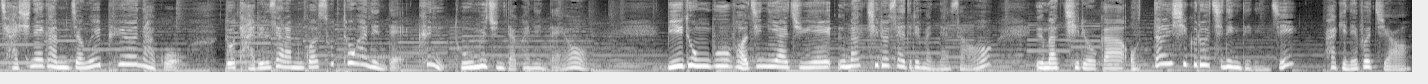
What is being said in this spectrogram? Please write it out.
자신의 감정을 표현하고 또 다른 사람과 소통하는데 큰 도움을 준다고 하는데요. 미 동부 버지니아주의 음악 치료사들을 만나서 음악 치료가 어떤 식으로 진행되는지 확인해 보죠.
